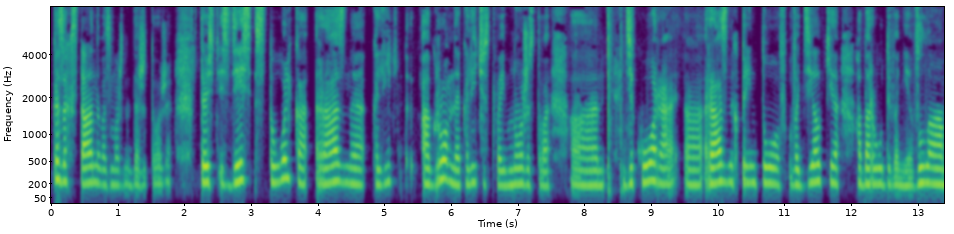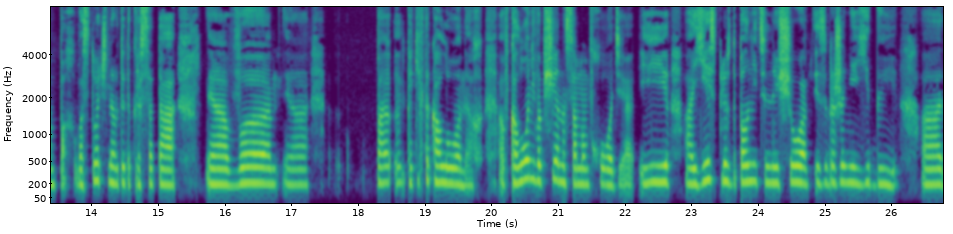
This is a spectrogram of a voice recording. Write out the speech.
Казахстана, возможно, даже тоже. То есть здесь столько разное количество, огромное количество и множество э, декора, э, разных принтов в отделке оборудования, в лампах, восточная вот эта красота, э, в э, по каких-то колоннах, в колонне вообще на самом входе. И а, есть плюс дополнительно еще изображение еды, а,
